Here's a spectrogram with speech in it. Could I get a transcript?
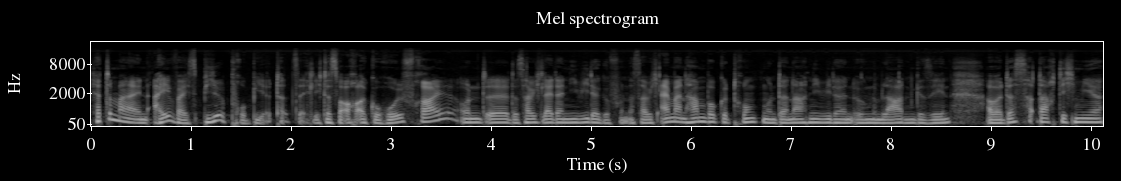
Ich hatte mal ein Eiweißbier probiert tatsächlich. Das war auch alkoholfrei und äh, das habe ich leider nie wiedergefunden. Das habe ich einmal in Hamburg getrunken und danach nie wieder in irgendeinem Laden gesehen. Aber das dachte ich mir,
